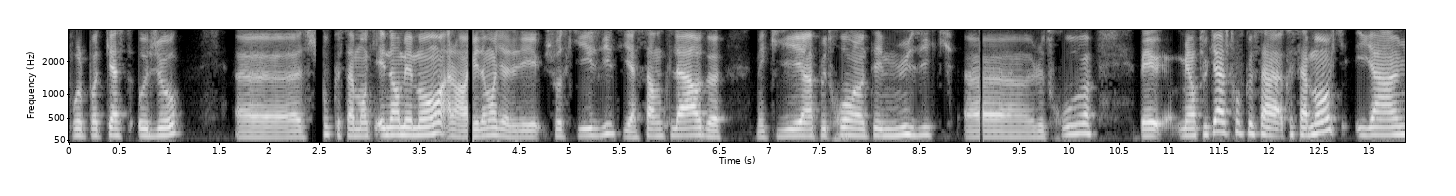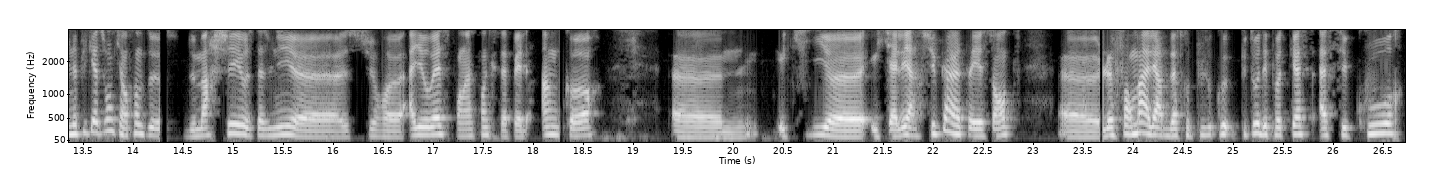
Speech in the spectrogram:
pour le podcast audio. je trouve que ça manque énormément. Alors, évidemment, il y a des choses qui existent. Il y a SoundCloud, mais qui est un peu trop orienté musique, je trouve. Mais, en tout cas, je trouve que ça, que ça manque. Il y a une application qui est en train de, marcher aux États-Unis sur iOS pour l'instant qui s'appelle Anchor. Euh, et, qui, euh, qui a l'air super intéressante. Euh, le format a l'air d'être plutôt des podcasts assez courts,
